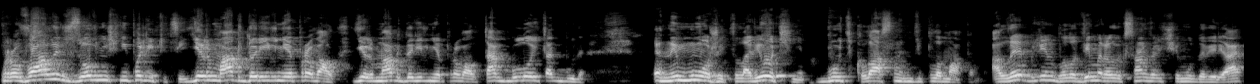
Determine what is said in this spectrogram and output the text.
Провали в зовнішній політиці. Єрмак дорівнює провал. Єрмак дорівнює провал. Так було і так буде не може ларьочник бути класним дипломатом. Але, блін, Володимир Олександрович йому довіряє.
